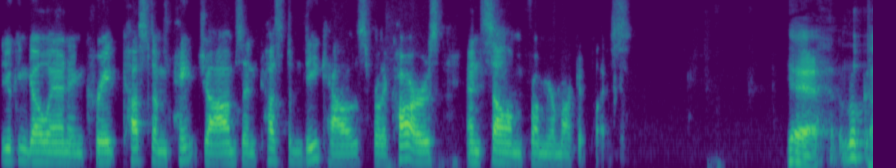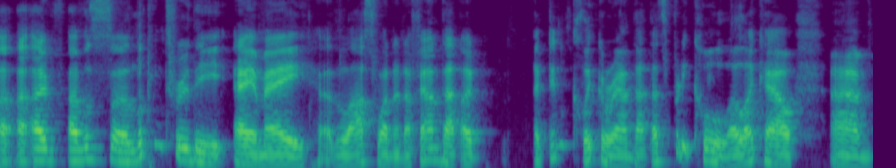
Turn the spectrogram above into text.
you can go in and create custom paint jobs and custom decals for the cars and sell them from your marketplace. Yeah, look, I, I, I was uh, looking through the AMA, uh, the last one, and I found that I I didn't click around that. That's pretty cool. I like how um,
